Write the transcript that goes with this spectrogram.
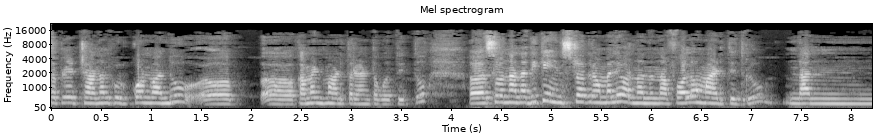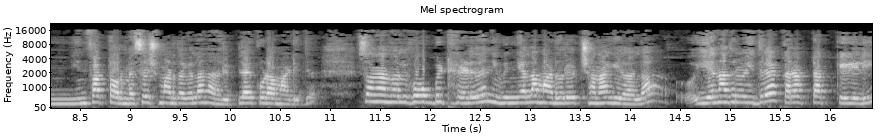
ಸಪ್ರೇಟ್ ಚಾನಲ್ ಹುಡ್ಕೊಂಡು ಬಂದು ಕಮೆಂಟ್ ಮಾಡ್ತಾರೆ ಅಂತ ಗೊತ್ತಿತ್ತು. ಸೊ ನಾನು ಅದಕ್ಕೆ ಇನ್ಸ್ಟಾಗ್ರಾಮ್ ಅಲ್ಲಿ ಅವ್ರು ನನ್ನನ್ನು ಫಾಲೋ ಮಾಡ್ತಿದ್ರು. ನನ್ನ ಇನ್ಫ್ಯಾಕ್ಟ್ ಅವ್ರು ಮೆಸೇಜ್ ಮಾಡಿದಾಗೆಲ್ಲ ನಾನು ರಿಪ್ಲೈ ಕೂಡ ಮಾಡಿದ್ದೆ. ಸೊ ನಾನು ಅಲ್ಲಿ ಹೋಗ್ಬಿಟ್ಟು ಹೇಳಿದೆ, ನೀವು ಹಿಂಗೆಲ್ಲ ಮಾಡಿದ್ರೆ ಚೆನ್ನಾಗಿರಲ್ಲ. ಏನಾದ್ರೂ ಇದ್ರೆ ಕರೆಕ್ಟ್ ಆಗಿ ಕೇಳಿ.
